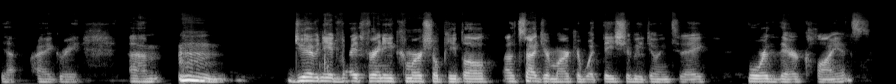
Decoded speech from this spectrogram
Yeah, I agree. Um, do you have any advice for any commercial people outside your market what they should be doing today for their clients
